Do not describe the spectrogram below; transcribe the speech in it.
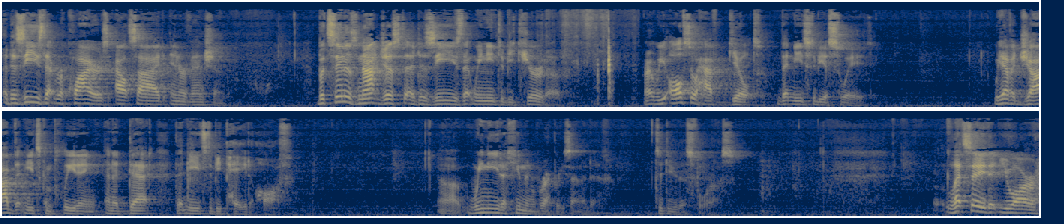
a disease that requires outside intervention. But sin is not just a disease that we need to be cured of. Right? We also have guilt that needs to be assuaged. We have a job that needs completing and a debt that needs to be paid off. Uh, we need a human representative to do this for us. Let's say that you are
